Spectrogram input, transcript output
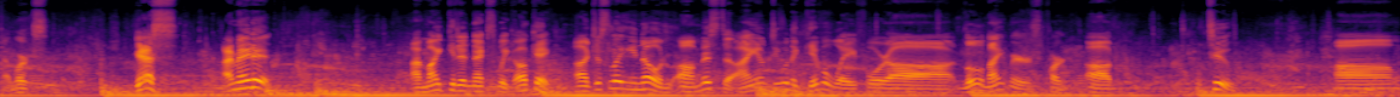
That works. Yes! I made it! I might get it next week. Okay, uh, just let you know, uh, Mista, I am doing a giveaway for uh, Little Nightmares Part uh, 2. Um,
